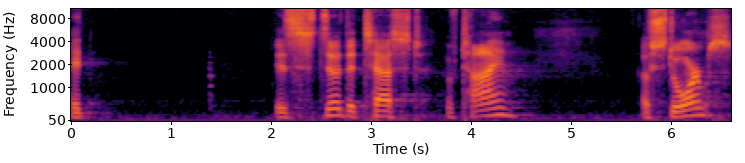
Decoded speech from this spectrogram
It, it stood the test of time, of storms,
